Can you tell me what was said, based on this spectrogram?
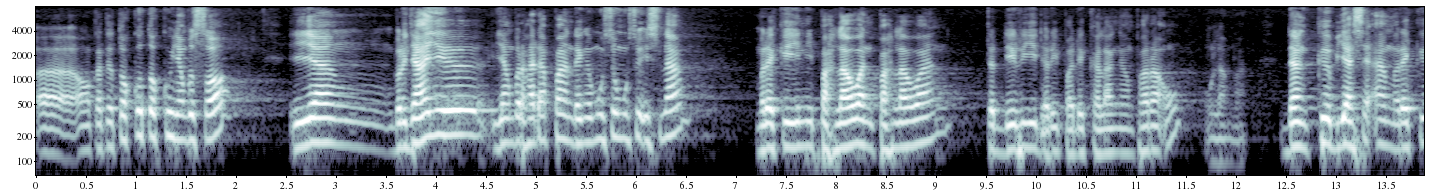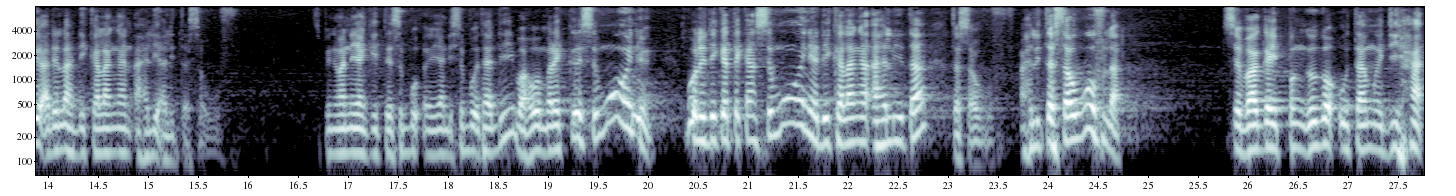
uh, orang kata tokoh-tokoh yang besar yang berjaya yang berhadapan dengan musuh-musuh Islam mereka ini pahlawan-pahlawan terdiri daripada kalangan para ulama. Dan kebiasaan mereka adalah di kalangan ahli-ahli tasawuf. Seperti mana yang kita sebut yang disebut tadi bahawa mereka semuanya boleh dikatakan semuanya di kalangan ahli tasawuf. Ahli tasawuf lah sebagai penggerak utama jihad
